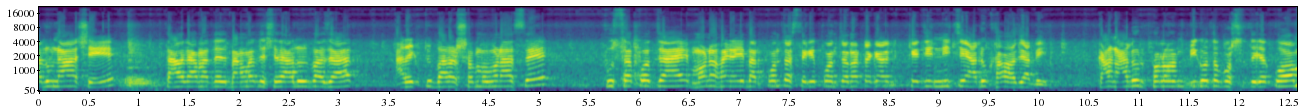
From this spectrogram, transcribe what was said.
আলু না আসে, তাহলে আমাদের বাংলাদেশের আলুর বাজার আরেকটু বাড়ার সম্ভাবনা আছে। খুচরা পর্যায়ে মনে হয় না এবার পঞ্চাশ থেকে পঞ্চান্ন টাকা কেজির নিচে আলু খাওয়া যাবে। কারণ আলুর ফলন বিগত বছর থেকে কম।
